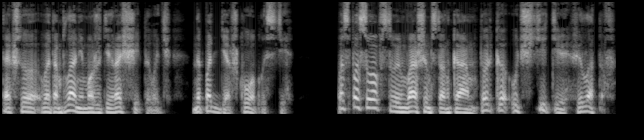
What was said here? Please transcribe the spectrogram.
Так что в этом плане можете рассчитывать на поддержку области. Поспособствуем вашим станкам, только учтите, Филатов,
